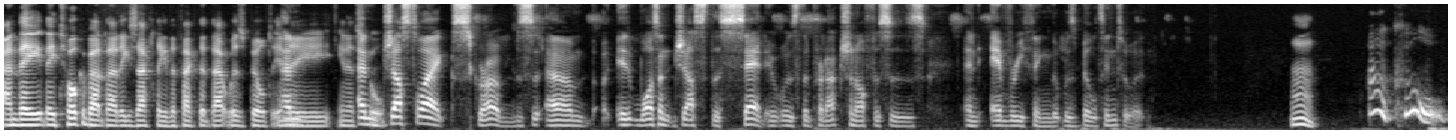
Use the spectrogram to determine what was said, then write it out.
and they they talk about that exactly the fact that that was built in And- a in a school. And just like Scrubs, um, it wasn't just the set; it was the production offices and everything that was built into it. oh, cool.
